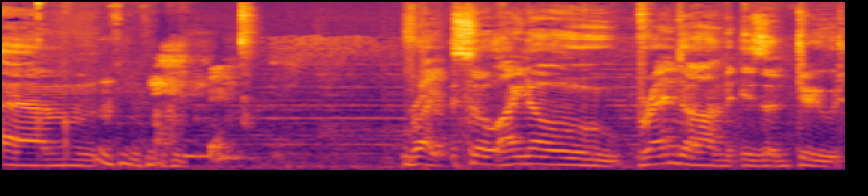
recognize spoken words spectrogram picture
Um, right. So I know Brendan is a dude.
